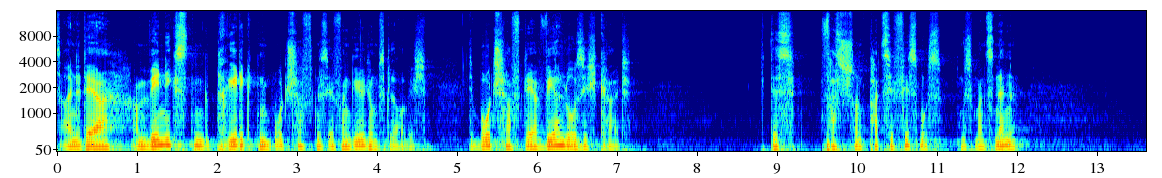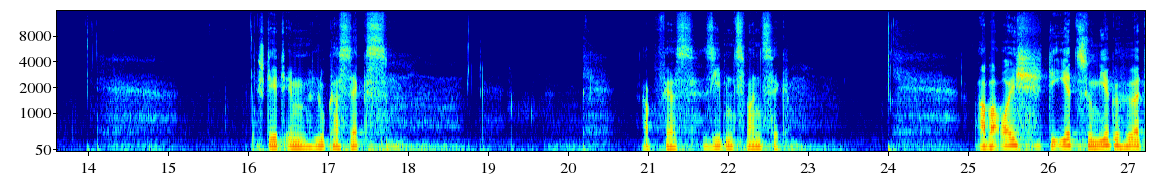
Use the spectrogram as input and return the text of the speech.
ist eine der am wenigsten gepredigten Botschaften des Evangeliums, glaube ich. Die Botschaft der Wehrlosigkeit, des fast schon Pazifismus, muss man es nennen. Steht im Lukas 6, ab Vers 27. Aber euch, die ihr zu mir gehört,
